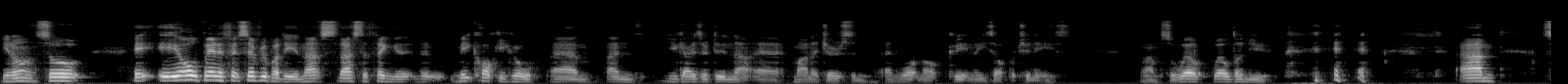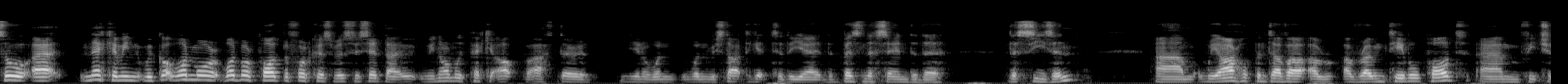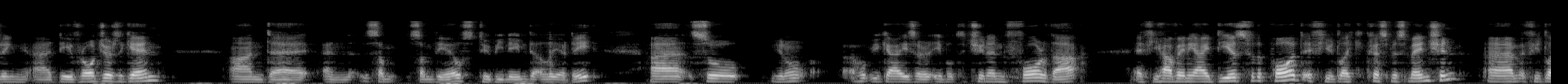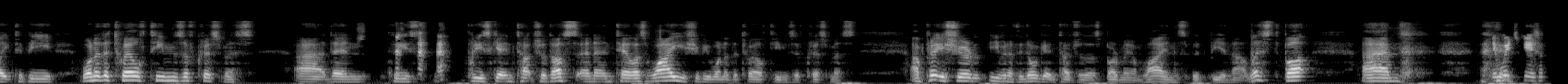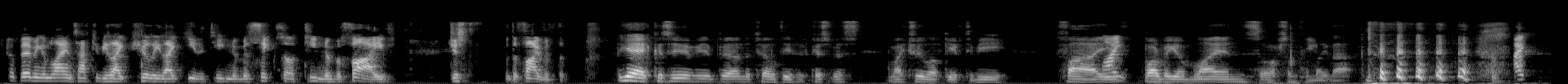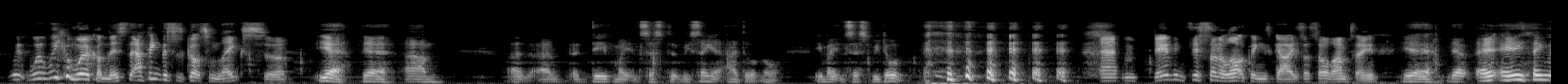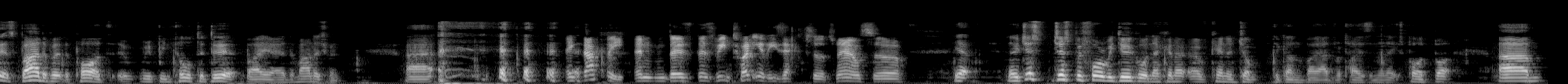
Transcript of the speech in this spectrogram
you know, so it, it all benefits everybody, and that's that's the thing that, make hockey grow. Um, and you guys are doing that, uh, managers and and whatnot, creating these opportunities. Um, so well well done you. um, so uh, Nick, I mean, we've got one more one more pod before Christmas. We said that we normally pick it up after you know when when we start to get to the uh, the business end of the the season. Um, we are hoping to have a, a, a round table pod um, featuring uh, Dave Rogers again and uh, and some somebody else to be named at a later date. Uh, so you know, I hope you guys are able to tune in for that. If you have any ideas for the pod, if you'd like a Christmas mention, um, if you'd like to be one of the twelve teams of Christmas, uh, then please please get in touch with us and, and tell us why you should be one of the twelve teams of Christmas. I'm pretty sure even if they don't get in touch with us, Birmingham Lions would be in that list. But um, In which case, Birmingham Lions have to be like surely like either team number six or team number five, just for the five of them. Yeah, because on the twelfth day of Christmas. My true love gave to me five. Birmingham Lions or something like that. I we, we, can work on this. I think this has got some legs. So yeah, yeah. Um, and, and, and Dave might insist that we sing it. I don't know. He might insist we don't. um, Dave insists on a lot of things, guys. That's all I'm saying. Yeah, yeah. A- anything that's bad about the pod, we've been told to do it by uh, the management. Uh, Exactly. And there's there's been 20 of these episodes now, so yeah. Now, just just before we do go, Nick, and I, I've kind of jumped the gun by advertising the next pod, but um,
